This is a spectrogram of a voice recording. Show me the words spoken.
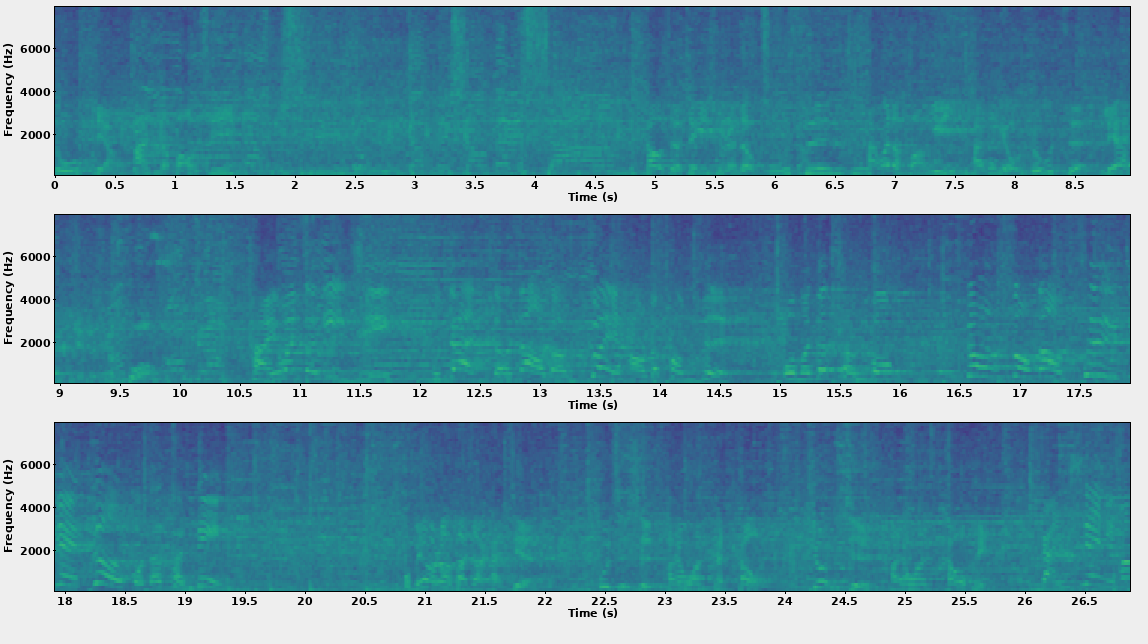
毒两岸的包机。靠着这一群人的无私，台湾的防疫才能有如此亮眼的成果。台湾的疫情不但得到了最好的控制，我们的成功更受到世界各国的肯定。我们要让大家看见，不只是台湾 can help，更是台湾 helping。感谢你们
